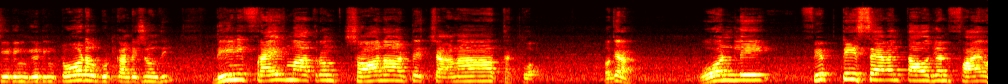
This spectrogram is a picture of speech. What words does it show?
సీటింగ్ గీటింగ్ టోటల్ గుడ్ కండిషన్ ఉంది. దీని ప్రైస్ మాత్రం చాలా అంటే చాలా తక్కువ. ఓకేనా? Only fifty seven thousand five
